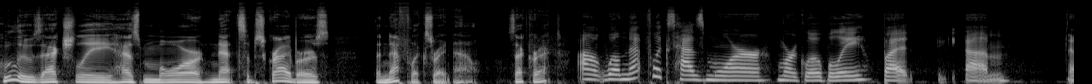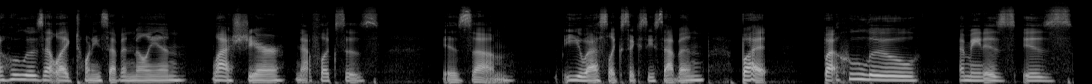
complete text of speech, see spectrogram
Hulu's actually has more net subscribers than Netflix right now. Is that correct? Uh, well, Netflix has more more globally, but um, now Hulu's at like 27 million last year. Netflix is is um, U.S. like 67, but but Hulu, I mean, is is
